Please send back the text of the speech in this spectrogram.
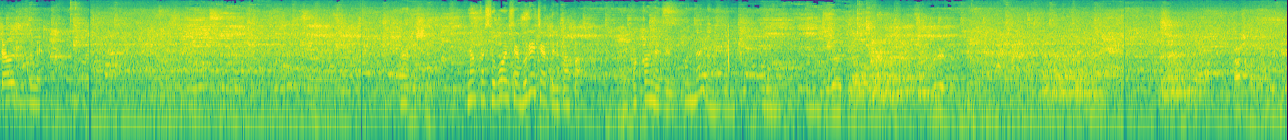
対おすすめ。あなんかすごいさブレちゃってるパパ。わかんないけどこれ何なのこれ。こ違う違うブレてる。確かに美味しれ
